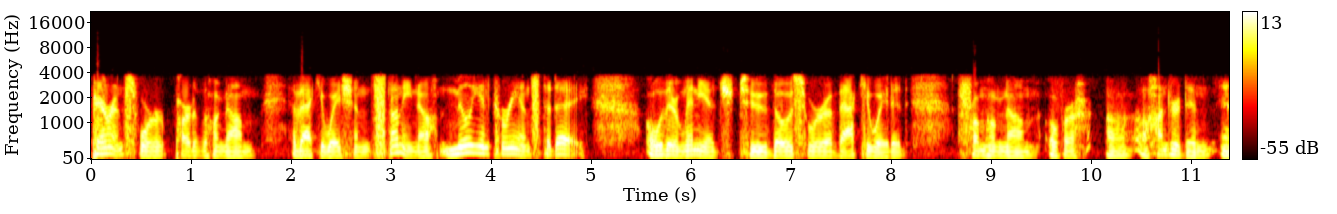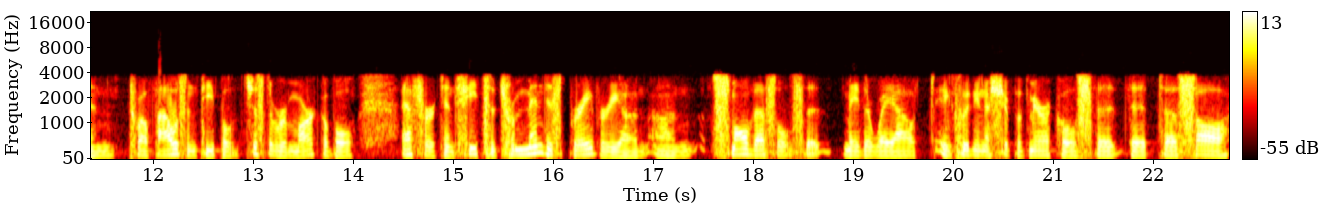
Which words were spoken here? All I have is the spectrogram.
parents were part of the Hungnam evacuation. Stunning. A million Koreans today owe their lineage to those who were evacuated from Hungnam, over uh, 112,000 people. Just a remarkable effort and feats of tremendous bravery on, on small vessels that made their way out, including a ship of miracles that, that uh, saw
